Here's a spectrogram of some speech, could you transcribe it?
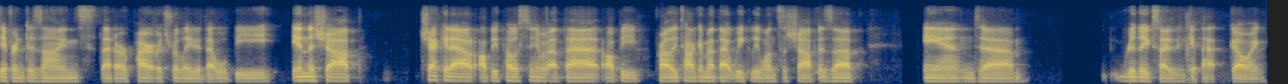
different designs that are pirates related that will be in the shop. Check it out. I'll be posting about that. I'll be probably talking about that weekly once the shop is up. And um, really excited to get that going.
